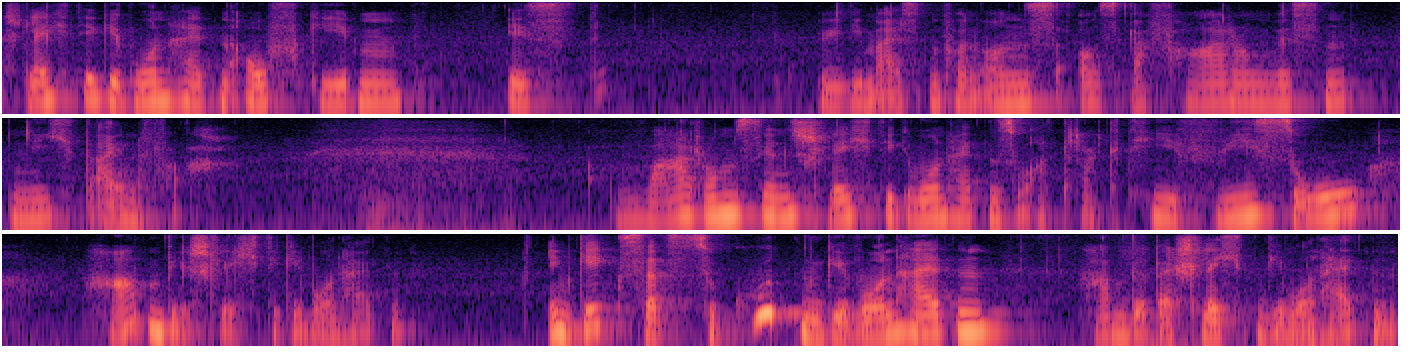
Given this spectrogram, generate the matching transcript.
Schlechte Gewohnheiten aufgeben ist wie die meisten von uns aus Erfahrung wissen, nicht einfach. Warum sind schlechte Gewohnheiten so attraktiv? Wieso haben wir schlechte Gewohnheiten? Im Gegensatz zu guten Gewohnheiten haben wir bei schlechten Gewohnheiten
